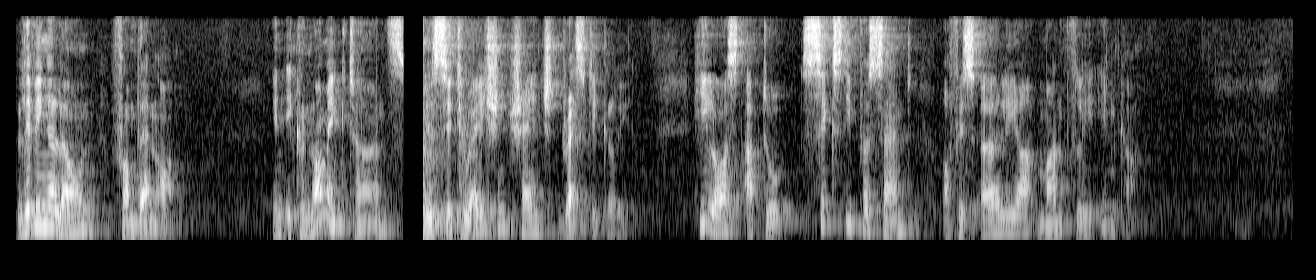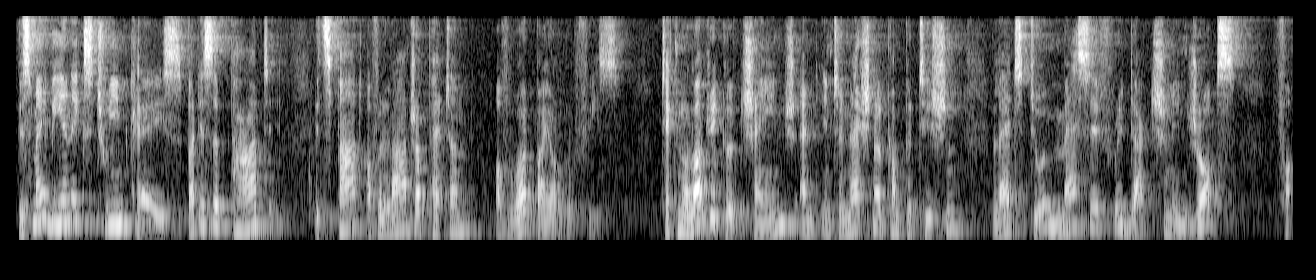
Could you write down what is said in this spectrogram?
living alone from then on. In economic terms, his situation changed drastically. He lost up to 60% of his earlier monthly income. This may be an extreme case, but a part, it's part of a larger pattern of work biographies. Technological change and international competition led to a massive reduction in jobs for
